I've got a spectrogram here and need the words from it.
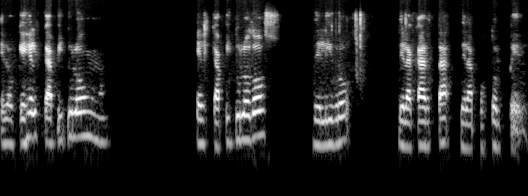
en lo que es el capítulo 1, el capítulo 2 del libro de la carta del apóstol Pedro.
